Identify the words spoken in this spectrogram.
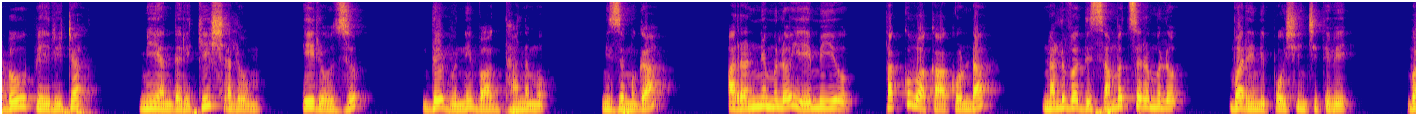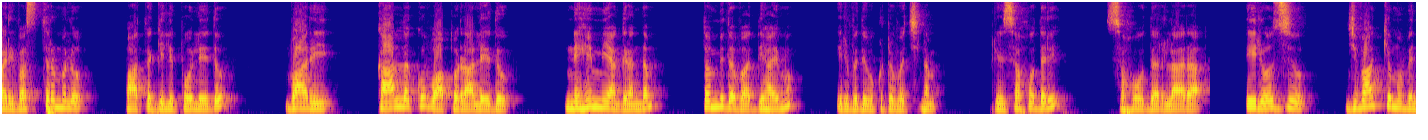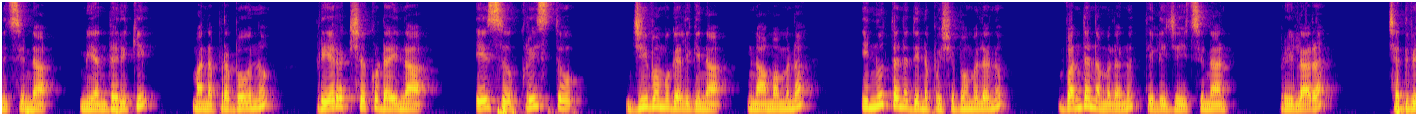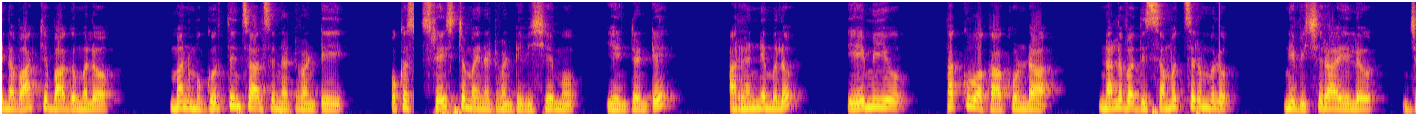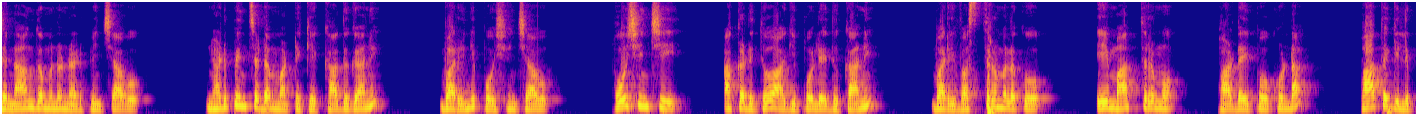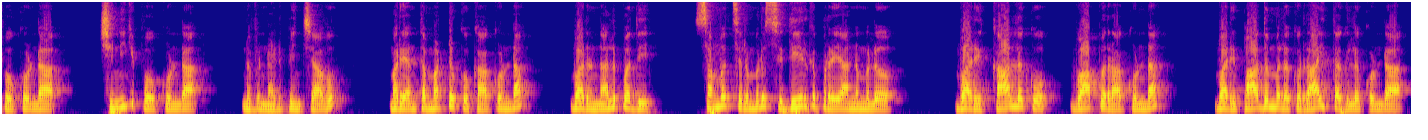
ప్రభువు పేరిట మీ అందరికీ షలోం. ఈరోజు దేవుని వాగ్దానము. నిజముగా అరణ్యములో ఏమీయో తక్కువ కాకుండా నలువది సంవత్సరములు వారిని పోషించితివి. వారి వస్త్రములు పాతగిలిపోలేదు. వారి కాళ్ళకు వాపు రాలేదు. నెహిమ్యా గ్రంథం తొమ్మిదవ అధ్యాయము ఇరవై ఒకటి వచనం. ప్రియ సహోదరి సహోదరులారా ఈరోజు జీవాక్యము వినిచిన మీ అందరికీ మన ప్రభువును ప్రియరక్షకుడైన యేసు క్రీస్తు జీవము కలిగిన నామమున ఈ నూతన దినపు శుభములను వందనములను తెలియజేయుచున్నాను. ప్రియులారా చదివిన వాక్య భాగములో మనము గుర్తించాల్సినటువంటి ఒక శ్రేష్టమైనటువంటి విషయము ఏంటంటే అరణ్యములో ఏమీయో తక్కువ కాకుండా నలవది సంవత్సరములు నీ విశ్రాయిలో జనాంగమును నడిపించావు. నడిపించడం మట్టుకే కాదు గాని వారిని పోషించావు. పోషించి అక్కడితో ఆగిపోలేదు కాని వారి వస్త్రములకు ఏమాత్రము పాడైపోకుండా పాతగిల్లిపోకుండా చినిగిపోకుండా నువ్వు నడిపించావు. మరి అంత మట్టుకు కాకుండా వారు నలుపది సంవత్సరములు సుదీర్ఘ ప్రయాణములో వారి కాళ్ళకు వాపు రాకుండా వారి పాదములకు రాయి తగులకుండా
